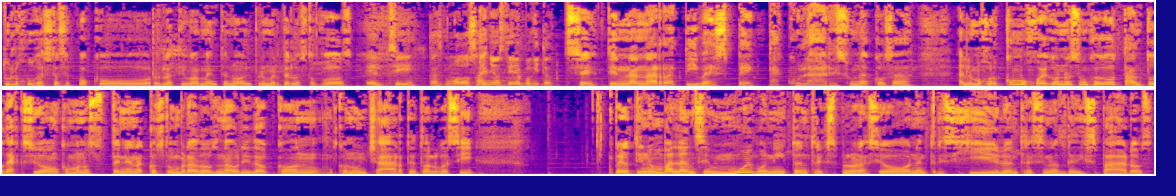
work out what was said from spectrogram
Tú lo jugaste hace poco relativamente, ¿no? El primer de Last of Us. El, sí, hace como dos años, tiene poquito. Sí, tiene una narrativa espectacular. Es una cosa, a lo mejor como juego no es un juego tanto de acción como nos tenían acostumbrados Naughty Dog con, con un chart o algo así. Pero tiene un balance muy bonito entre exploración, entre sigilo, entre escenas de disparos.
